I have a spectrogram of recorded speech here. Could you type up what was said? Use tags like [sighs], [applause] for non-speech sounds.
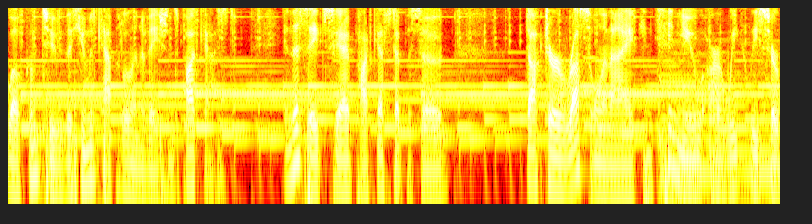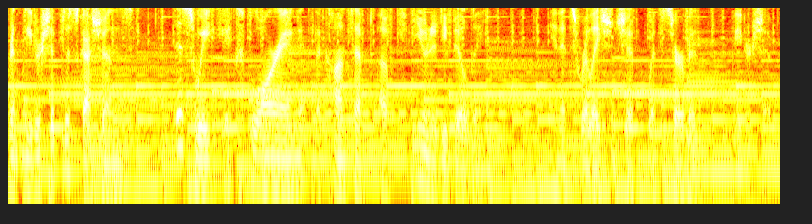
Welcome to the Human Capital Innovations Podcast. In this HCI podcast episode, Dr. Russell and I continue our weekly servant leadership discussions, this week exploring the concept of community building in its relationship with servant leadership.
